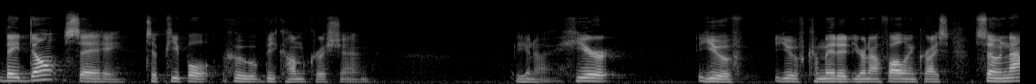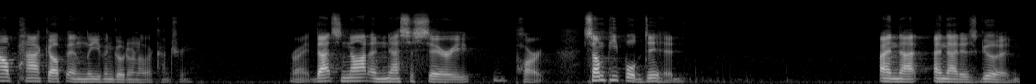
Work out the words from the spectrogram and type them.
They don't say, to people who become Christian. You know, here you've you've committed, you're now following Christ. So now pack up and leave and go to another country. Right? That's not a necessary part. Some people did. And that and that is good.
